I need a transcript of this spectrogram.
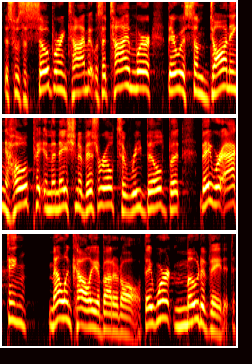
This was a sobering time. It was a time where there was some dawning hope in the nation of Israel to rebuild, but they were acting melancholy about it all. They weren't motivated.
